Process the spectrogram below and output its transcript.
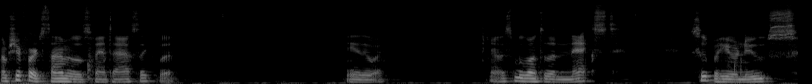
I'm sure for its time it was fantastic, but either way. Now let's move on to the next superhero news,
